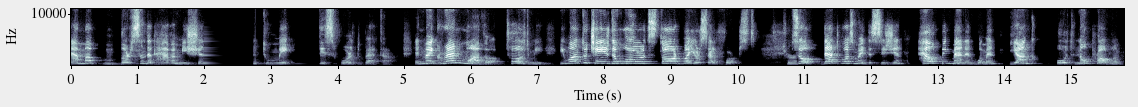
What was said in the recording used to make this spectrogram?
am a person that have a mission to make this world better. And my grandmother told me, You want to change the world, start by yourself first. Sure. So that was my decision, helping men and women, young, old, no problem,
